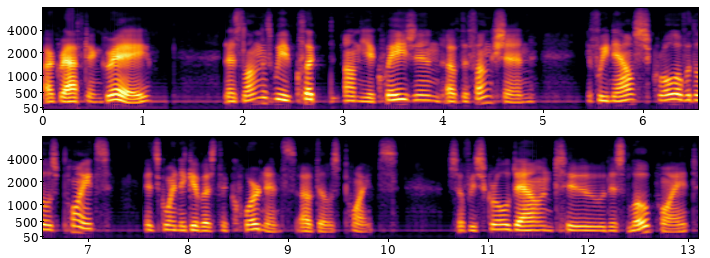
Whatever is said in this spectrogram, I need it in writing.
are graphed in gray, and as long as we've clicked on the equation of the function, if we now scroll over those points, it's going to give us the coordinates of those points. So if we scroll down to this low point,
